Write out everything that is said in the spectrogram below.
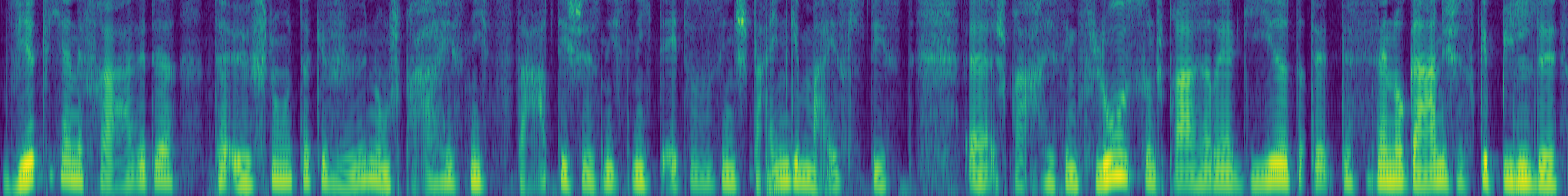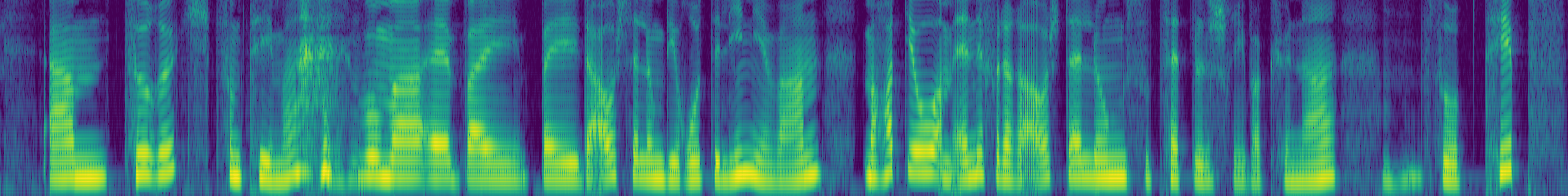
wirklich eine Frage der, der Öffnung und der Gewöhnung. Sprache ist nichts Statisches, nicht, nicht etwas, was in Stein gemeißelt ist. Äh, Sprache ist im Fluss und Sprache reagiert. Das ist ein organisches Gebilde. Ähm, zurück zum Thema, mhm. wo wir äh, bei, bei der Ausstellung Die rote Linie waren. Man hat ja am Ende von der Ausstellung so Zettel schreiben können, mhm. so Tipps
